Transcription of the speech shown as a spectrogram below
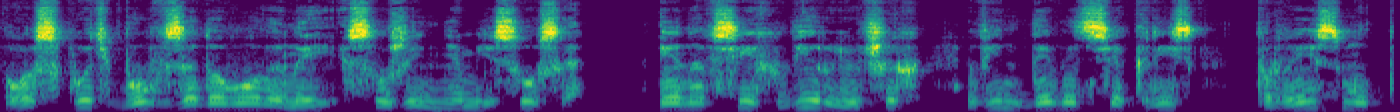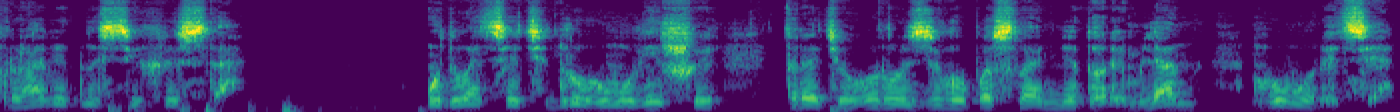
Господь був задоволений служінням Ісуса, і на всіх віруючих Він дивиться крізь призму праведності Христа. У 22-му вірші третього розділу послання до римлян говориться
